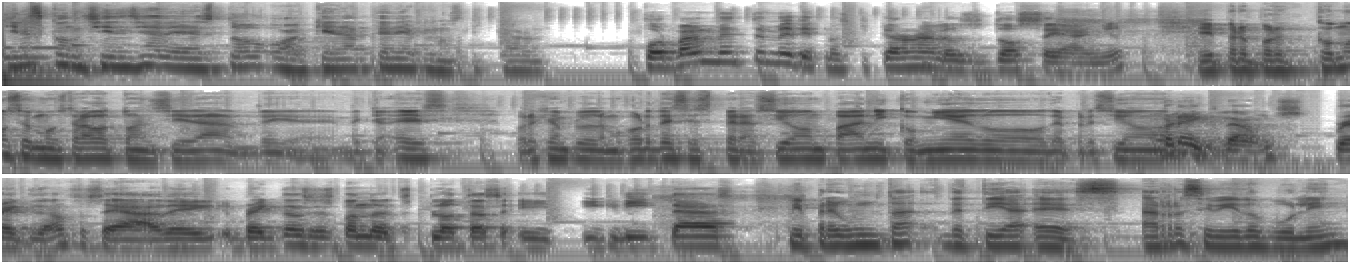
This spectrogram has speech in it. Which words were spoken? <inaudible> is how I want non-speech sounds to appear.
¿Tienes conciencia de esto o a qué edad te diagnosticaron? Formalmente me diagnosticaron a los 12 años. Eh, pero por cómo se mostraba tu ansiedad, de, de es, por ejemplo, a lo mejor desesperación, pánico, miedo, depresión. Breakdowns, breakdowns, o sea, de breakdowns es cuando explotas y, y gritas. Mi pregunta de tía es, ¿has recibido bullying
